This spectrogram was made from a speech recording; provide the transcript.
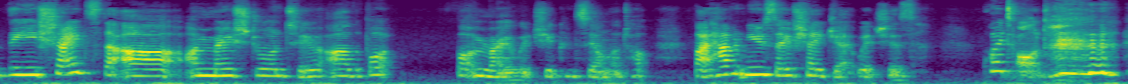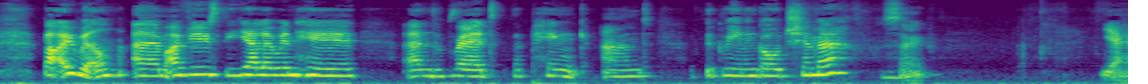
the shades that are I'm most drawn to are the bot bottom row, which you can see on the top, but I haven't used those shades yet, which is quite odd, but I will. Um, I've used the yellow in here, and the red, the pink, and the green and gold shimmer, so yeah,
